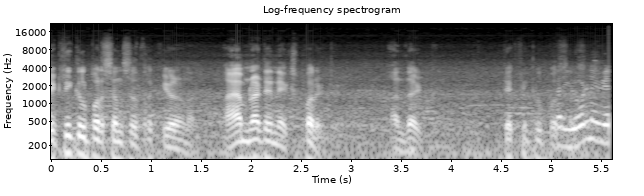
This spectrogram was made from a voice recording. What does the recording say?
ಟೆಕ್ನಿಕಲ್ ಪರ್ಸನ್ಸ್ ಹತ್ರ ಕೇಳೋಣ. I am not an expert on that technical person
